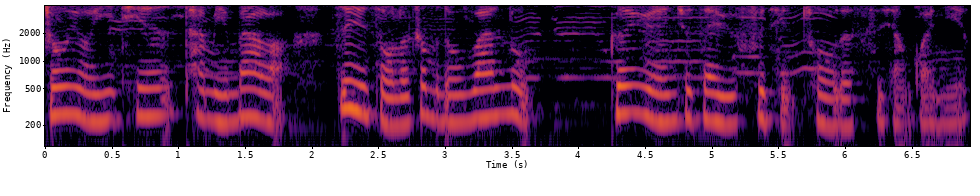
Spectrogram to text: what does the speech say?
终有一天，他明白了，自己走了这么多弯路。根源就在于父亲错误的思想观念。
